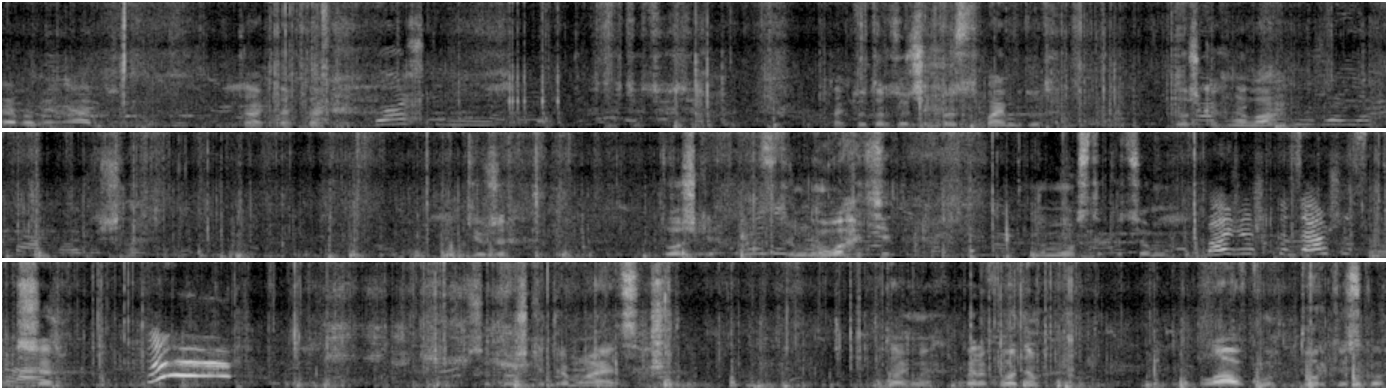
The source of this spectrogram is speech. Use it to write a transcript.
Треба міняти. Так, так, так. Так, тут Артурчик приступаємо, тут дошка гнила. Пішла. Такі вже дошки стремнуваті на мостику цьому. Бачиш, казав, що страшно. ще, ще трошки тримається. Так ми переходимо в лавку турківську.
